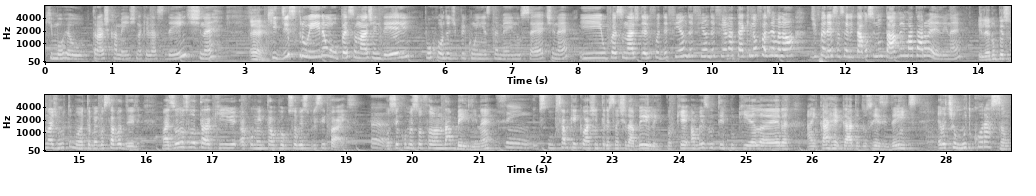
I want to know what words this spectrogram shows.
que morreu tragicamente naquele acidente, né? É. Que destruíram o personagem dele por conta de picuinhas também no set, né? E o personagem dele foi defiando, defiando, defiando, até que não fazia a menor diferença se ele tava ou se não tava e mataram ele, né? Ele era um personagem muito bom, eu também gostava dele. Mas vamos voltar aqui a comentar um pouco sobre os principais. Ah. Você começou falando da Bailey, né? Sim. Sabe o que que eu acho interessante da Bailey? Porque ao mesmo tempo que ela era a encarregada dos residentes, ela tinha muito coração.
